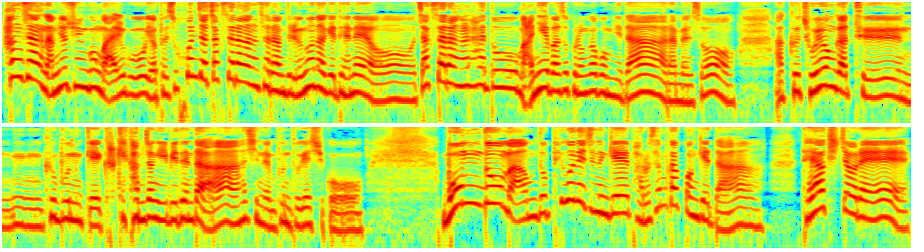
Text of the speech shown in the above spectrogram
항상 남녀 주인공 말고 옆에서 혼자 짝사랑하는 사람들 응원하게 되네요. 짝사랑을 하도 많이 해봐서 그런가 봅니다. 라면서 아 그 조영 같은 음, 그분께 그렇게 감정이입이 된다 하시는 분도 계시고 몸도 마음도 피곤해지는 게 바로 삼각관계다. 대학 시절에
